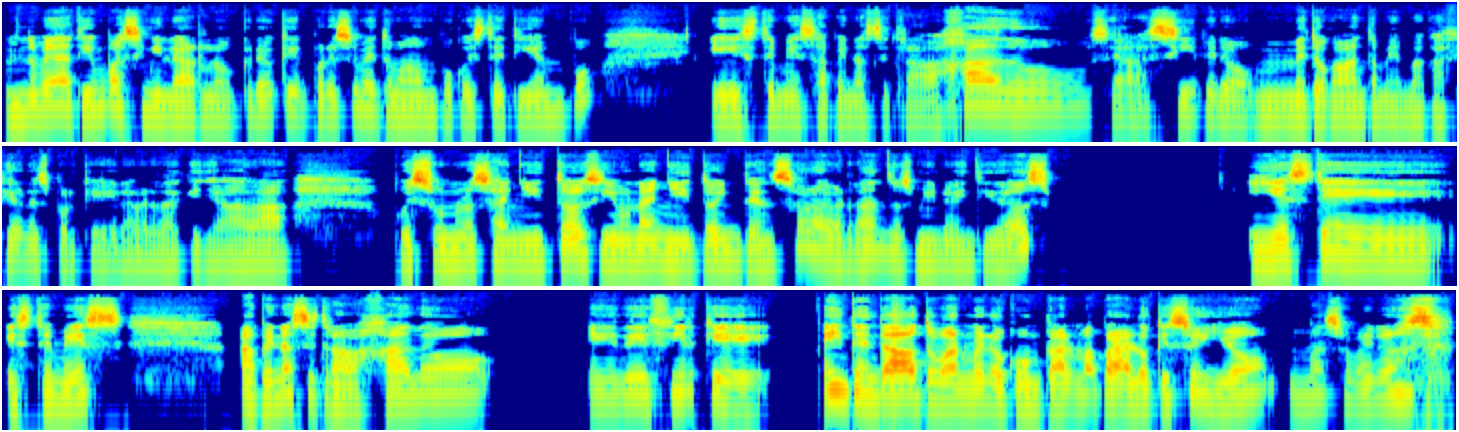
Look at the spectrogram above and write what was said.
no me da tiempo a asimilarlo. Creo que por eso me he tomado un poco este tiempo. Este mes apenas he trabajado, o sea, sí, pero me tocaban también vacaciones porque la verdad que llevaba pues unos añitos y un añito intenso, la verdad, en 2022. Y este, este mes apenas he trabajado. He de decir que he intentado tomármelo con calma para lo que soy yo, más o menos,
